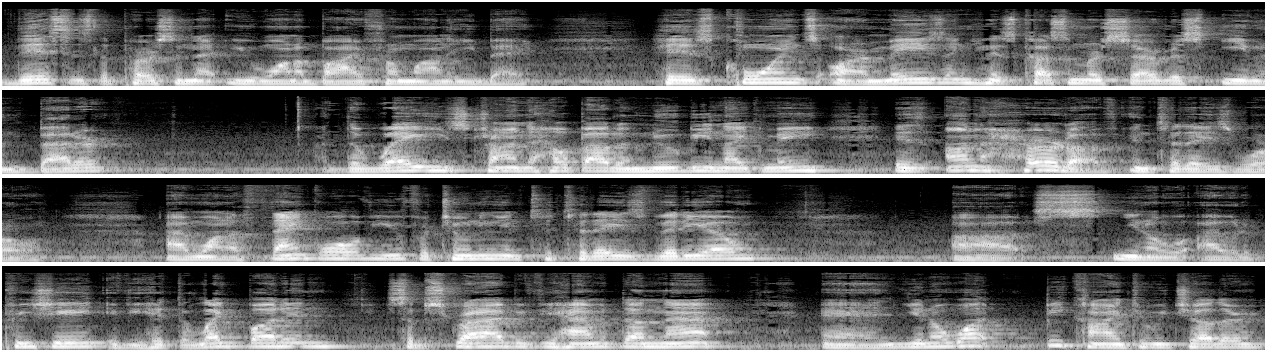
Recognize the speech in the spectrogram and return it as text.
this is the person that you want to buy from on eBay. His coins are amazing, his customer service even better. The way he's trying to help out a newbie like me is unheard of in today's world. I want to thank all of you for tuning into today's video. Uh, you know, I would appreciate if you hit the like button, subscribe if you haven't done that, and you know what? Be kind to each other,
